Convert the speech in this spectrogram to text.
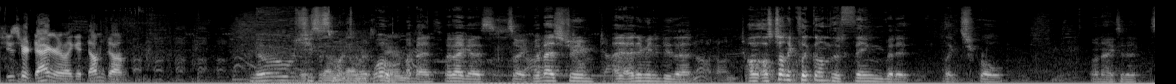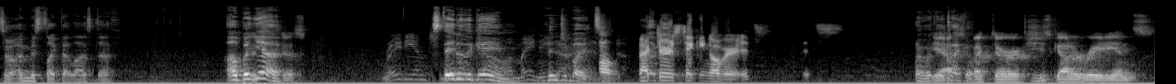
she used her dagger like a dum dum. No, she's a Dumb smart. numbers, Whoa, man. my bad. My bad, guys. Sorry, my bad. Stream. I, I didn't mean to do that. I I was trying to click on the thing, but it like scrolled on accident. So I missed like that last death. Uh, but It's yeah, just- state of the game. Ninja Bytes. Oh, Spectre is taking over. It's it's Oh, okay, yeah, Tycho. Spectre, she's got her radiance.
